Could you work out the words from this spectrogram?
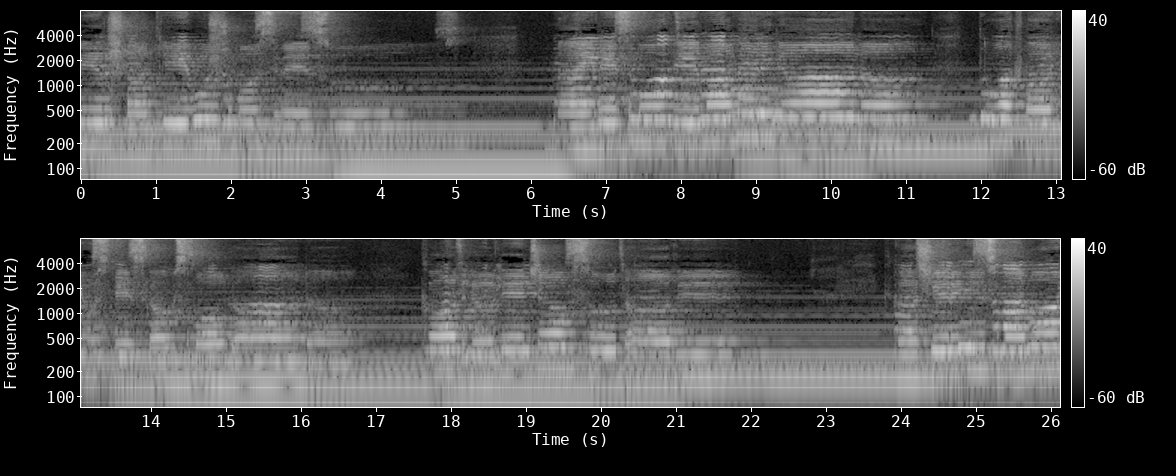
mirštantį už mus visus. Meilės motina mergelė, Kad širdis mano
